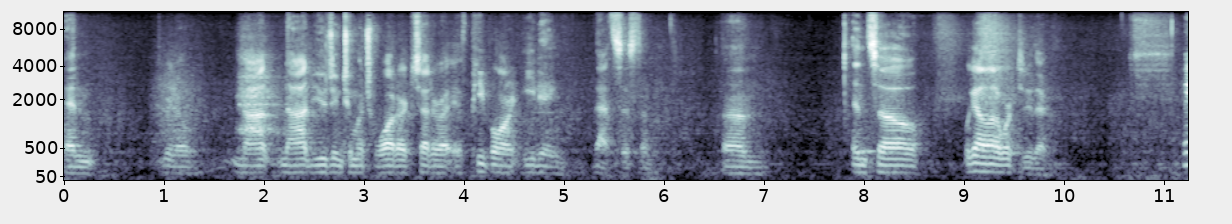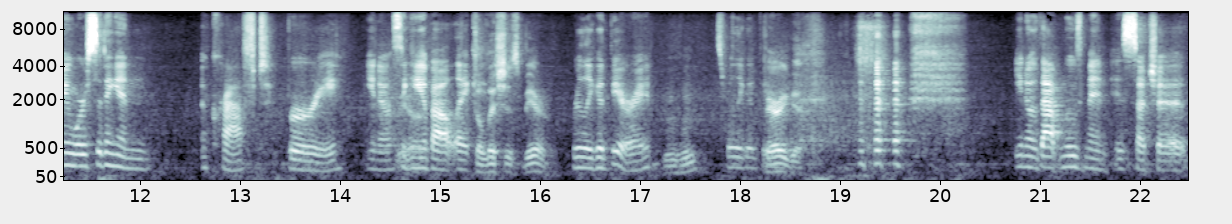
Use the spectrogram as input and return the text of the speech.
and you know not not using too much water, et cetera, if people aren't eating that system. Um, and so we got a lot of work to do there. I mean, we're sitting in a craft brewery, you know, thinking yeah. about like delicious beer, really good beer, right? Mm-hmm. It's really good beer. Very good. you know, that movement is such a,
